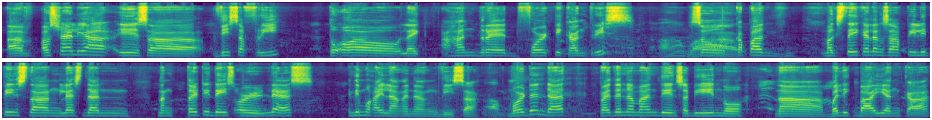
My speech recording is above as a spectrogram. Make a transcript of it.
uh, Australia is uh, visa-free to uh, like 140 countries. Ah, wow. So, kapag magstay ka lang sa Philippines ng less than ng 30 days or less, hindi mo kailangan ng visa. Okay. More than that, pwede naman din sabihin mo na balikbayan ka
